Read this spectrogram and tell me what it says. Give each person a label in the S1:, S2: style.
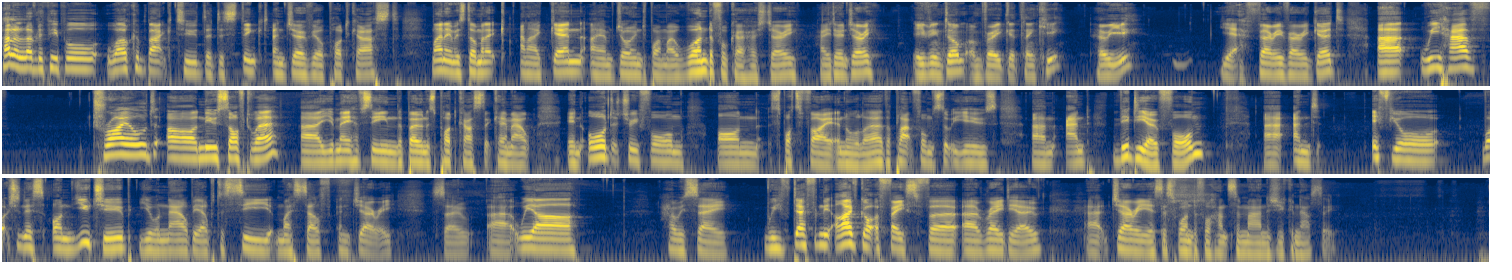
S1: Hello, lovely people. Welcome back to the Distinct and Jovial podcast. My name is Dominic, and again, I am joined by my wonderful co-host Jerry. How you doing, Jerry?
S2: Evening, Dom. I'm very good, thank you. How are you?
S1: Yeah, very, very good. Uh, we have trialed our new software. Uh, you may have seen the bonus podcast that came out in auditory form on Spotify and all the other platforms that we use, um, and video form. Uh, and if you're watching this on YouTube, you will now be able to see myself and Jerry. So uh, we are, how we say, we've definitely. I've got a face for uh, radio. Uh, Jerry is this wonderful, handsome man, as you can now see.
